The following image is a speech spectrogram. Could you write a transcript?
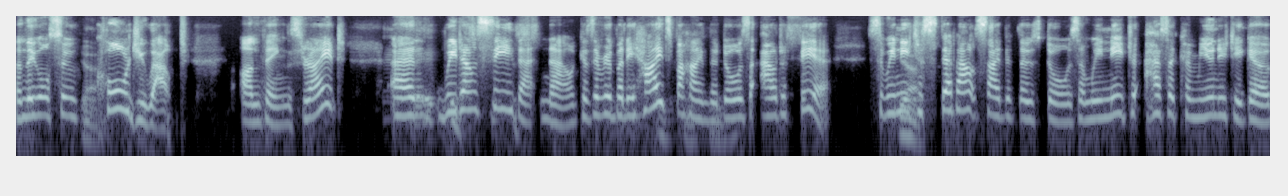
and they also yeah. called you out on things, right? And we don't see that now because everybody hides behind the doors out of fear. So we need yeah. to step outside of those doors and we need to, as a community, go,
